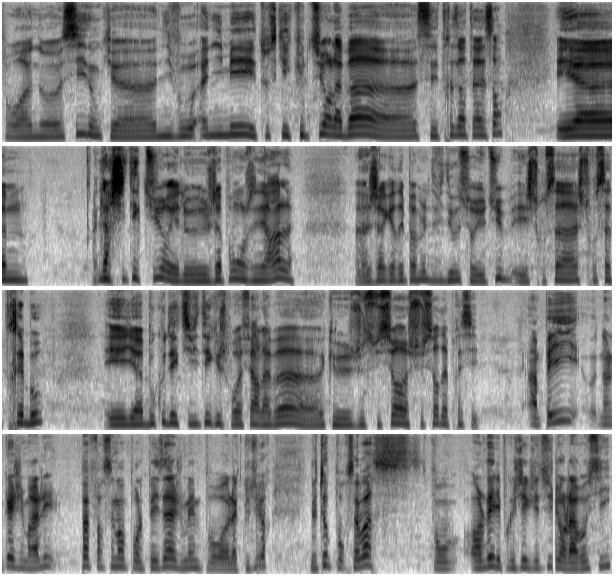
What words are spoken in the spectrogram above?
pour Noah aussi donc euh, niveau animé et tout ce qui est culture là-bas euh, c'est très intéressant et euh, l'architecture et le Japon en général euh, j'ai regardé pas mal de vidéos sur YouTube et je trouve ça je trouve ça très beau et il y a beaucoup d'activités que je pourrais faire là-bas euh, que je suis sûr je suis sûr d'apprécier. un pays dans lequel j'aimerais aller, pas forcément pour le paysage ou même pour euh, la culture, mais plutôt pour savoir, pour enlever les préjugés que j'ai dessus, genre la Russie.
